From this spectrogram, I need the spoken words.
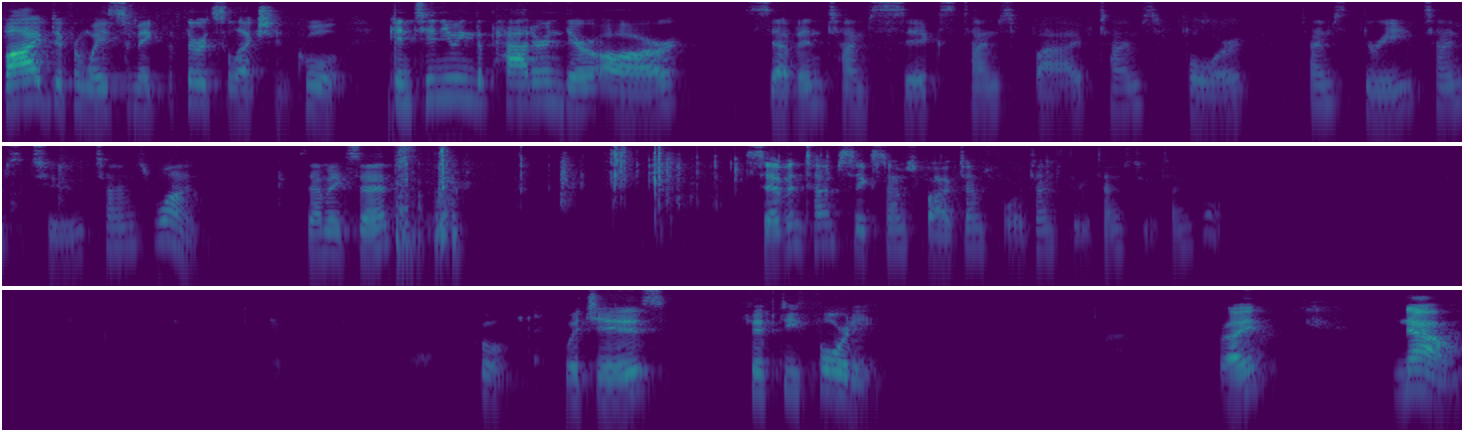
five different ways to make the third selection. Cool. Continuing the pattern, there are 7 times 6 times 5 times 4 times 3 times 2 times 1. Does that make sense? 7 times 6 times 5 times 4 times 3 times 2 times 1. Cool. Which is 50 40. Right? Now,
